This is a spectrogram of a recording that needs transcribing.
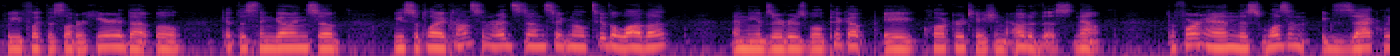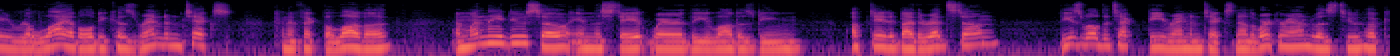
if we flick this lever here, that will get this thing going. So we supply a constant redstone signal to the lava, and the observers will pick up a clock rotation out of this. Now, beforehand, this wasn't exactly reliable because random ticks can affect the lava, and when they do so in the state where the lava is being updated by the redstone, these will detect the random ticks. Now the workaround was to hook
